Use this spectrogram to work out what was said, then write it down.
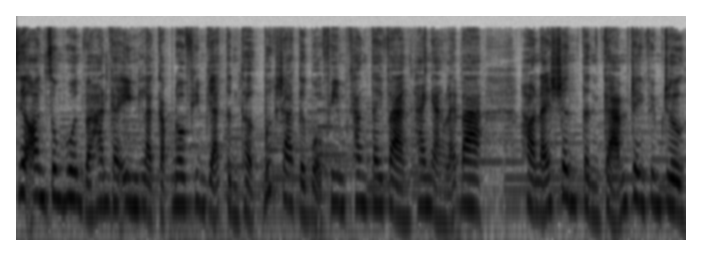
Jeon Jung Hoon và Han Ga In là cặp đôi phim giả tình thật bước ra từ bộ phim Khăn tay vàng 2003. Họ nảy sinh tình cảm trên phim trường,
